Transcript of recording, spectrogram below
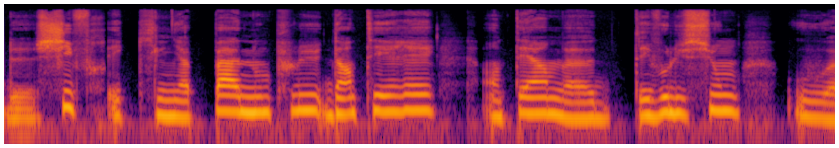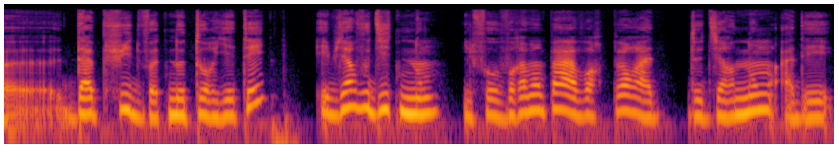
de chiffres et qu'il n'y a pas non plus d'intérêt en termes euh, d'évolution ou euh, d'appui de votre notoriété, eh bien vous dites non. Il faut vraiment pas avoir peur de dire non à des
